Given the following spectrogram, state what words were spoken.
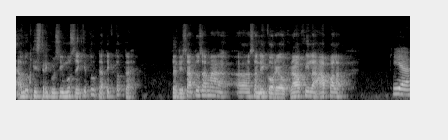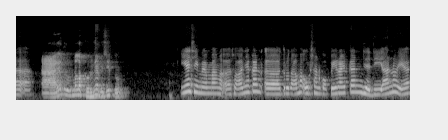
Nah, untuk distribusi musik itu udah TikTok udah jadi satu sama uh, seni koreografi lah, apalah. Iya. Ah itu meleburnya di situ. Iya sih memang, uh, soalnya kan uh, terutama urusan copyright kan jadi ano ya.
